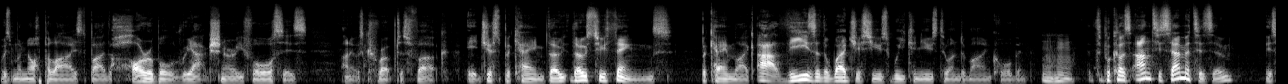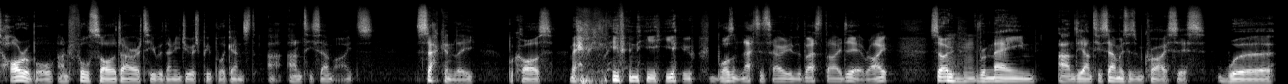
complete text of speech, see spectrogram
was monopolised by the horrible reactionary forces, and it was corrupt as fuck. It just became those, those two things became like, ah, these are the wedge issues we can use to undermine Corbyn. Mhm. It's because anti Semitism is horrible and full solidarity with any Jewish people against uh, anti Semites. Secondly, because maybe leaving the EU wasn't necessarily the best idea, right? So, Mhm. Remain and the anti Semitism crisis were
